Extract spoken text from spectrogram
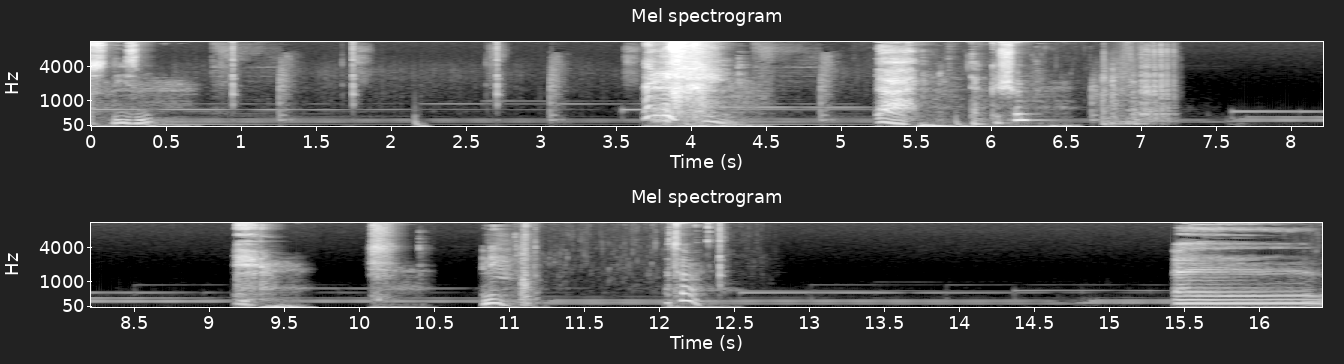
Muss lesen. Ja, Dankeschön. Nee. Ach da. Äh,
